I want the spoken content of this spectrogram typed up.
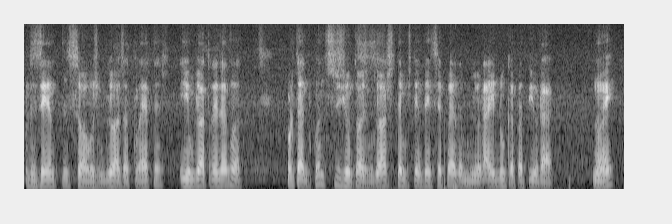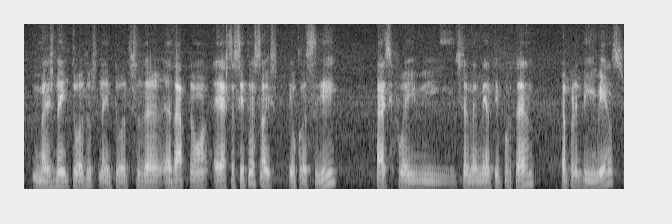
presente só os melhores atletas e o melhor treinador. Portanto, quando se juntam aos melhores, temos tendência para melhorar e nunca para piorar, não é? Mas nem todos, nem todos se adaptam a estas situações. Eu consegui, acho que foi extremamente importante, aprendi imenso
